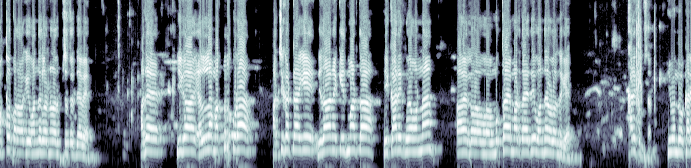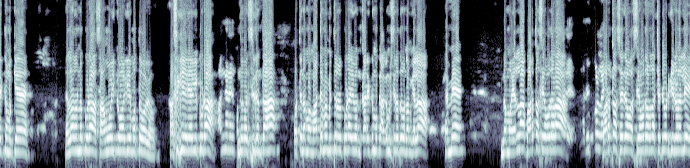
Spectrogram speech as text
ಮಕ್ಕಳ ಪರವಾಗಿ ವಂದನೆಗಳನ್ನು ಅರ್ಪಿಸುತ್ತಿದ್ದೇವೆ. ಅದೇ ಈಗ ಎಲ್ಲ ಮಕ್ಕಳು ಕೂಡ ಅಚ್ಚುಕಟ್ಟಾಗಿ ನಿಧಾನಕ್ಕೆ ಇದ್ ಮಾಡ್ತಾ ಈ ಕಾರ್ಯಕ್ರಮವನ್ನ ಮುಕ್ತಾಯ ಮಾಡ್ತಾ ಇದ್ದೀವಿ ವಂದನೆಗಳೊಂದಿಗೆ. ಕಾರ್ಯಕ್ರಮ ಸರ್. ಈ ಒಂದು ಕಾರ್ಯಕ್ರಮಕ್ಕೆ ಎಲ್ಲರನ್ನು ಕೂಡ ಸಾಮೂಹಿಕವಾಗಿ ಮತ್ತು ಖಾಸಗಿಯಾಗಿ ಕೂಡ ಮುಂದುವರಿಸಿದಂತಹ ಮತ್ತೆ ನಮ್ಮ ಮಾಧ್ಯಮ ಮಿತ್ರರು ಕೂಡ ಈ ಒಂದು ಕಾರ್ಯಕ್ರಮಕ್ಕೆ ಆಗಮಿಸಿರೋದು ನಮಗೆಲ್ಲ ಹೆಮ್ಮೆ. ನಮ್ಮ ಎಲ್ಲ ಭಾರತ ಸೇವಾದಳ ಭಾರತ ಸೇವಾ ಸೇವಾದಳದ ಚಟುವಟಿಕೆಗಳಲ್ಲಿ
